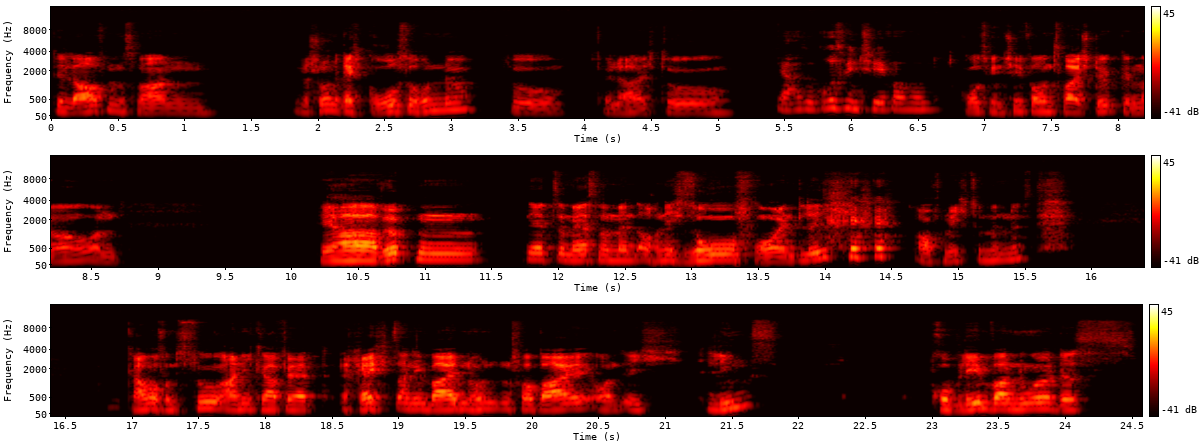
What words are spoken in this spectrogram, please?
gelaufen. Es waren schon recht große Hunde, so vielleicht so ja, so groß wie ein Schäferhund. Groß wie ein Schäferhund, zwei Stück, genau. Und ja, wirkten jetzt im ersten Moment auch nicht so freundlich. auf mich zumindest. Kam auf uns zu, Annika fährt rechts an den beiden Hunden vorbei und ich links. Problem war nur, dass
